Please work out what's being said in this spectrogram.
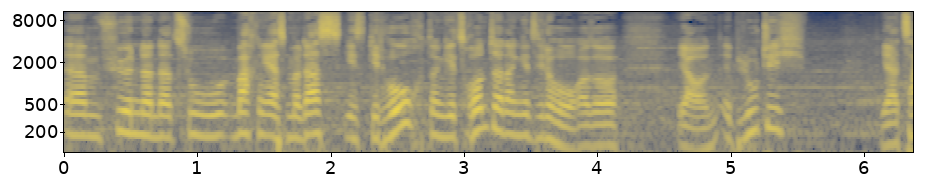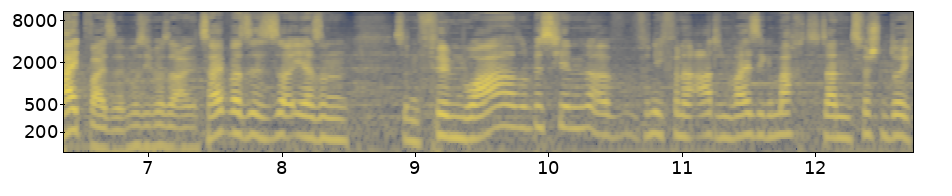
ähm, führen dann dazu, machen erstmal das, es geht hoch, dann geht es runter, dann geht es wieder hoch. Also ja, und äh, blutig, ja, zeitweise, muss ich mal sagen. Zeitweise ist es eher so ein, so ein Film noir, so ein bisschen, äh, finde ich, von der Art und Weise gemacht. Dann zwischendurch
